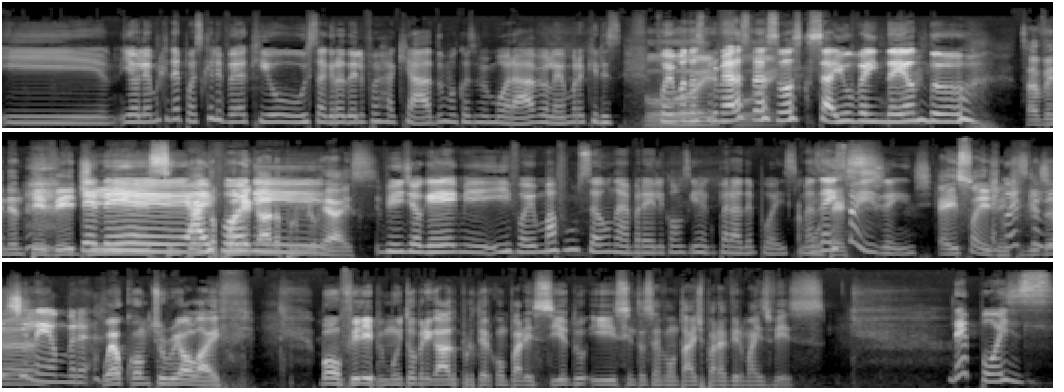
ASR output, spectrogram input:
E, e eu lembro que depois que ele veio aqui, o Instagram dele foi hackeado, uma coisa memorável. Lembra que eles Foi, foi uma das primeiras foi. pessoas que saiu vendendo Saiu vendendo TV de TV, 50 iPhone, por mil reais. videogame e foi uma função, né, pra ele conseguir recuperar depois. Mas é isso aí, gente. É isso aí, É gente. coisa que Vida- a gente lembra. Welcome to real life. Bom, Felipe, muito obrigado por ter comparecido e sinta-se à vontade para vir mais vezes. Depois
